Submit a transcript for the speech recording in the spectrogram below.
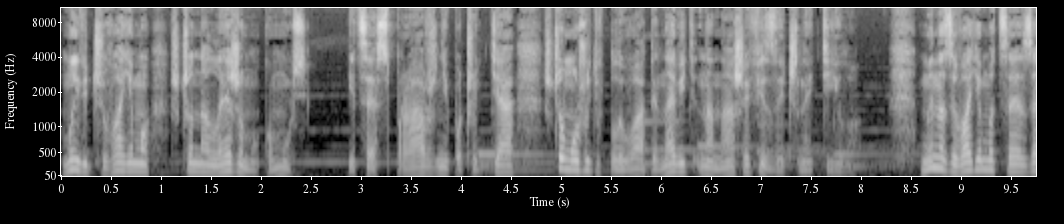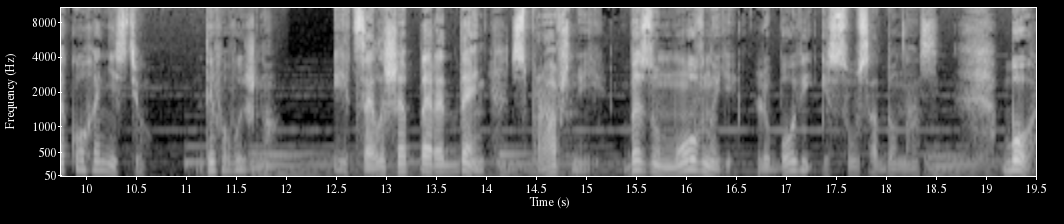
ми відчуваємо, що належимо комусь, і це справжні почуття, що можуть впливати навіть на наше фізичне тіло. Ми називаємо це закоханістю дивовижно. І це лише переддень справжньої, безумовної любові Ісуса до нас. Бог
